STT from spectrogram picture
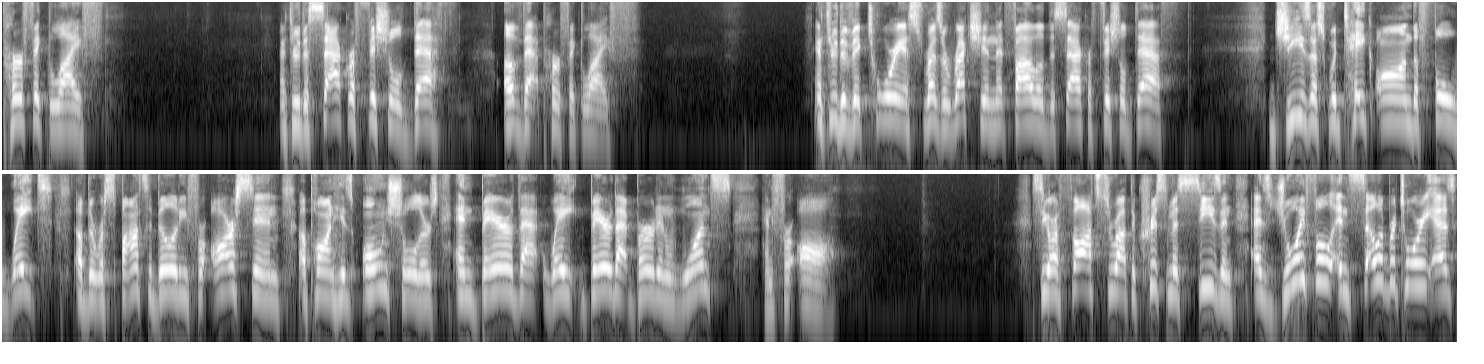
perfect life and through the sacrificial death of that perfect life, and through the victorious resurrection that followed the sacrificial death, Jesus would take on the full weight of the responsibility for our sin upon his own shoulders and bear that weight, bear that burden once and for all. See, our thoughts throughout the Christmas season, as joyful and celebratory as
